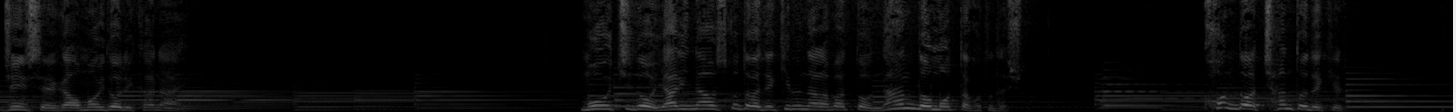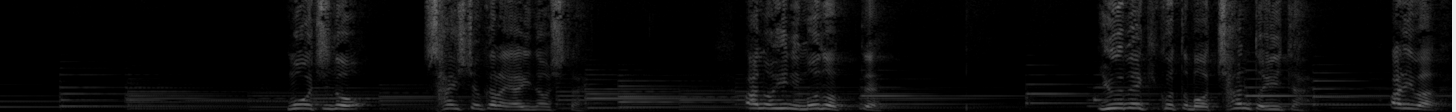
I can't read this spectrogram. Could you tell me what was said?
人生が思い通りいかない。もう一度やり直すことができるならばと何度思ったことでしょうか。今度はちゃんとできる。もう一度最初からやり直したい。あの日に戻って言うべき言葉をちゃんと言いたい。あるいは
